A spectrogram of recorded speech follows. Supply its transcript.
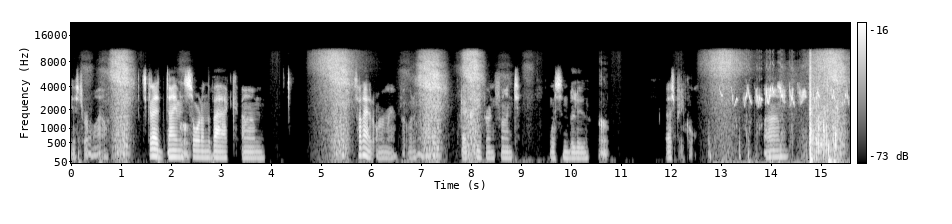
used for a while. It's got a diamond sword on the back. Um, thought I had armor, but whatever. Got a creeper in front with some blue. That's pretty cool. Um, let's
